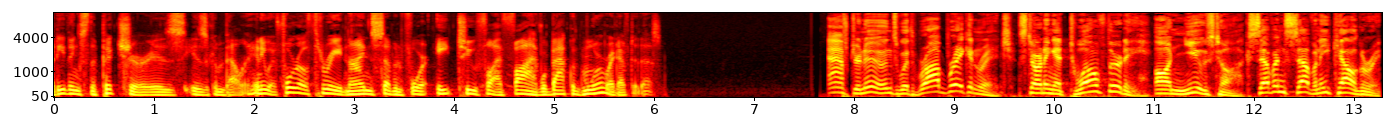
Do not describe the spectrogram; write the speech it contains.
but he thinks the picture is is compelling. Anyway, 403-974-8255. We're back with more right after this. Afternoons with Rob Breckenridge, starting at twelve thirty on News Talk seven seventy Calgary.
